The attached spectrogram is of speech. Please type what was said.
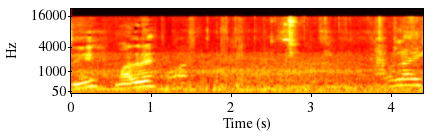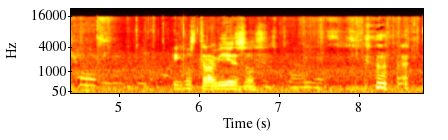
Sí, madre. Hola, hijos. Hijos traviesos. Traviesos.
